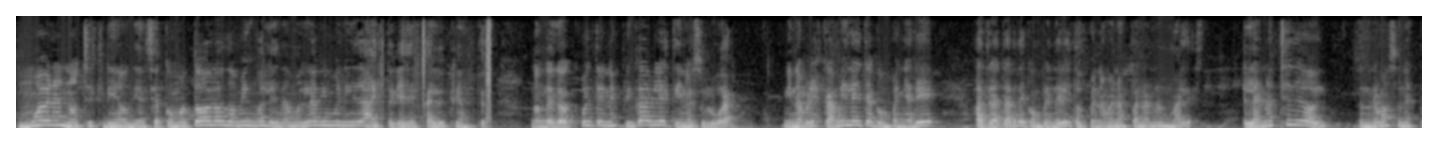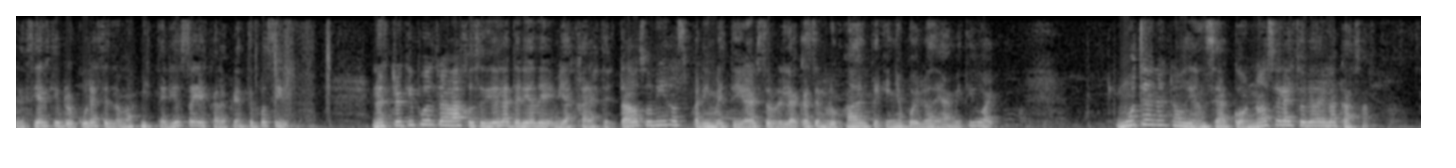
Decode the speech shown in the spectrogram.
Muy buenas noches, querida audiencia. Como todos los domingos, les damos la bienvenida a Historias Escalofriantes, donde lo oculto e inexplicable tiene su lugar. Mi nombre es Camila y te acompañaré a tratar de comprender estos fenómenos paranormales. En la noche de hoy tendremos un especial que procura ser lo más misterioso y escalofriante posible. Nuestro equipo de trabajo se dio la tarea de viajar hasta Estados Unidos para investigar sobre la casa embrujada del pequeño pueblo de Amityville. Mucha de nuestra audiencia conoce la historia de la casa,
